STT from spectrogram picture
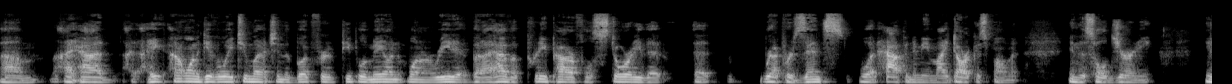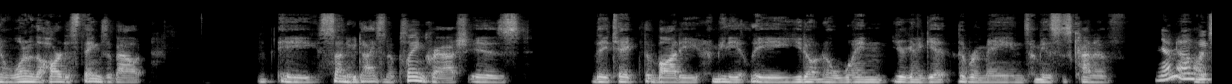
Um, I had, I, I don't want to give away too much in the book for people who may want, want to read it, but I have a pretty powerful story that, that represents what happened to me in my darkest moment in this whole journey. You know, one of the hardest things about a son who dies in a plane crash is they take the body immediately. You don't know when you're going to get the remains. I mean, this is kind of no, no, hard,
